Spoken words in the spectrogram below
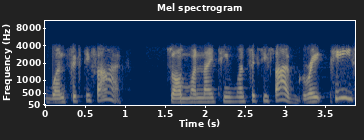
165. Psalm 119, 165. Great peace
